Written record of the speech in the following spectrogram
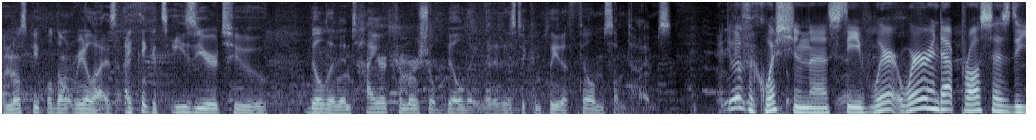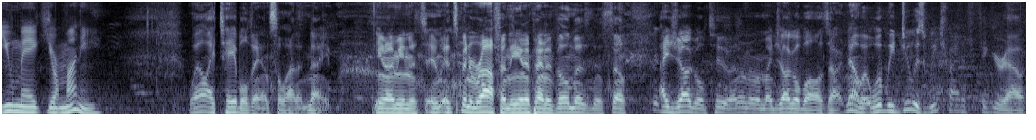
And most people don't realize. I think it's easier to build an entire commercial building than it is to complete a film sometimes. I do have a question, uh, Steve. Where, where in that process do you make your money? Well, I table dance a lot at night. You know, I mean, it's, it's been rough in the independent film business, so I juggle too. I don't know where my juggle balls are. No, but what we do is we try to figure out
